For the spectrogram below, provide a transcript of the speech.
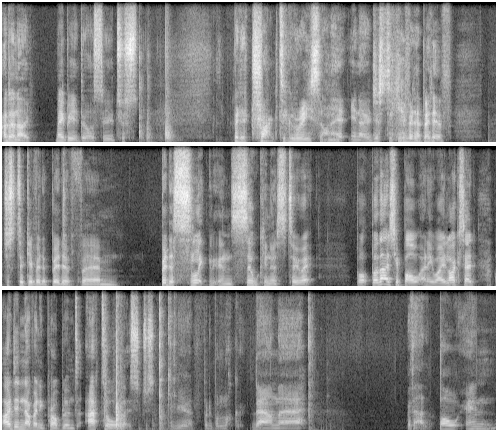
I don't know. Maybe it does. It just bit of tractor grease on it, you know, just to give it a bit of, just to give it a bit of, um, bit of slick and silkiness to it. But, but that's your bolt anyway. Like I said, I didn't have any problems at all. Let's just give you a bit of a look down there without the bolt in.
